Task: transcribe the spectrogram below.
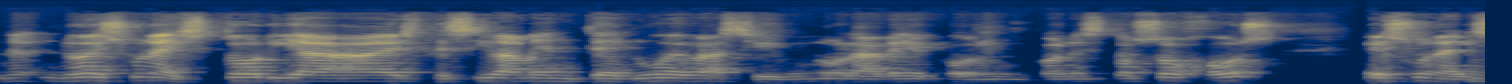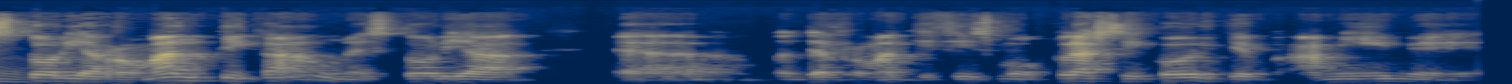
no es una historia excesivamente nueva si uno la ve con, con estos ojos, es una mm. historia romántica, una historia eh, del romanticismo clásico y que a mí me,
